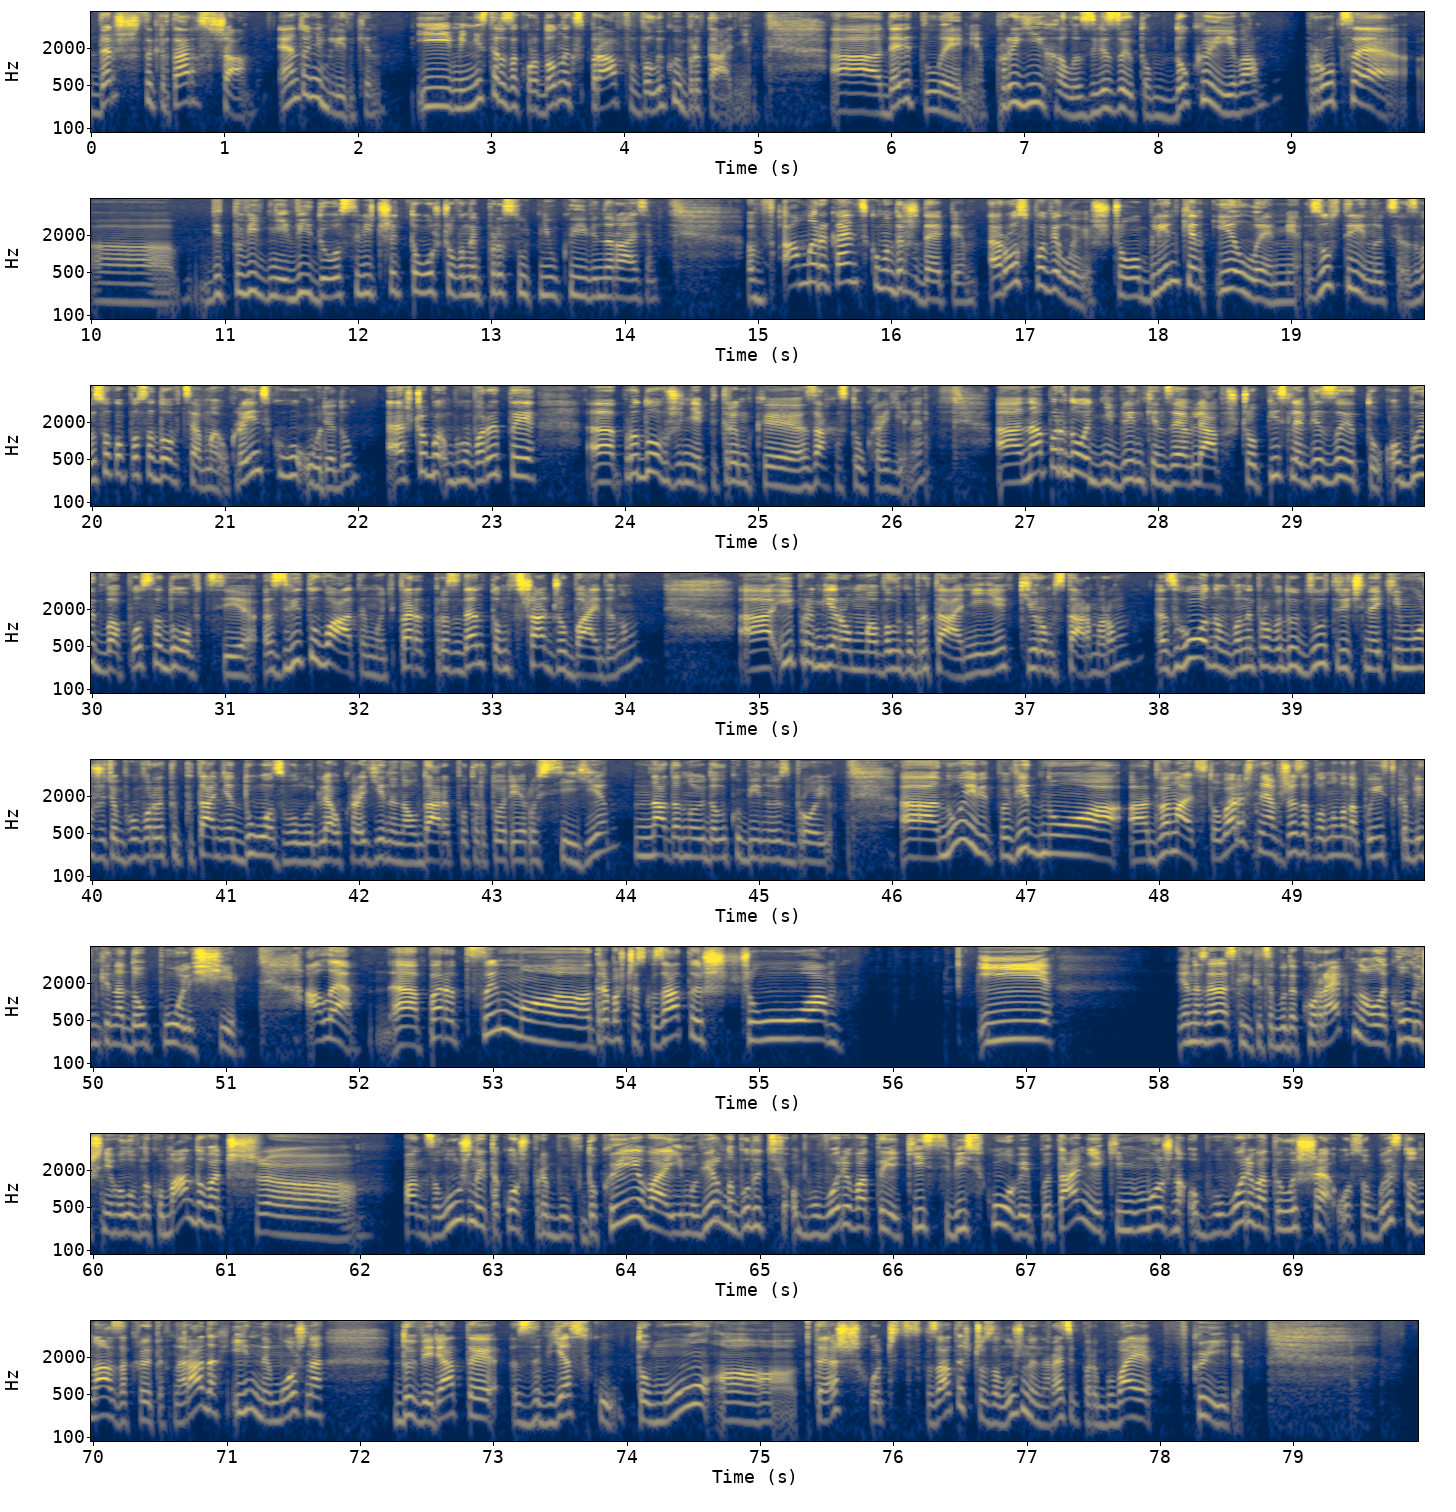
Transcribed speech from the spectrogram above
Держсекретар США Ентоні Блінкен і міністр закордонних справ Великої Британії Девід Лемі приїхали з візитом до Києва. Про це е, відповідні відео свідчать того, що вони присутні у Києві наразі. В американському держдепі розповіли, що Блінкен і Леммі зустрінуться з високопосадовцями українського уряду, е, щоб обговорити е, продовження підтримки захисту України. Напередодні Блінкен заявляв, що після візиту обидва посадовці звітуватимуть перед президентом США Джо Байденом. І прем'єром Великобританії Кіром Стармером згодом вони проведуть зустріч, на якій можуть обговорити питання дозволу для України на удари по території Росії, наданою далекобійною зброєю. Ну і відповідно а, 12 вересня вже запланована поїздка Блінкена до Польщі. Але е, перед цим треба ще сказати, що і я не знаю, наскільки це буде коректно, але колишній головнокомандувач. Пан Залужний також прибув до Києва і ймовірно будуть обговорювати якісь військові питання, які можна обговорювати лише особисто на закритих нарадах, і не можна довіряти зв'язку. Тому е, теж хочеться сказати, що Залужний наразі перебуває в Києві.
